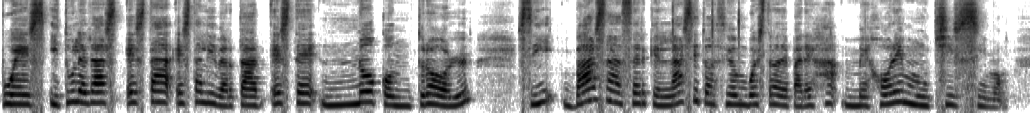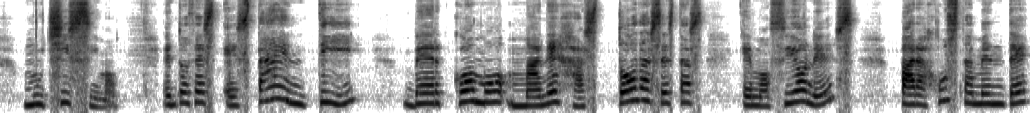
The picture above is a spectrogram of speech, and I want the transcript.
pues y tú le das esta, esta libertad, este no control, ¿sí? vas a hacer que la situación vuestra de pareja mejore muchísimo, muchísimo. Entonces está en ti ver cómo manejas todas estas emociones para justamente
